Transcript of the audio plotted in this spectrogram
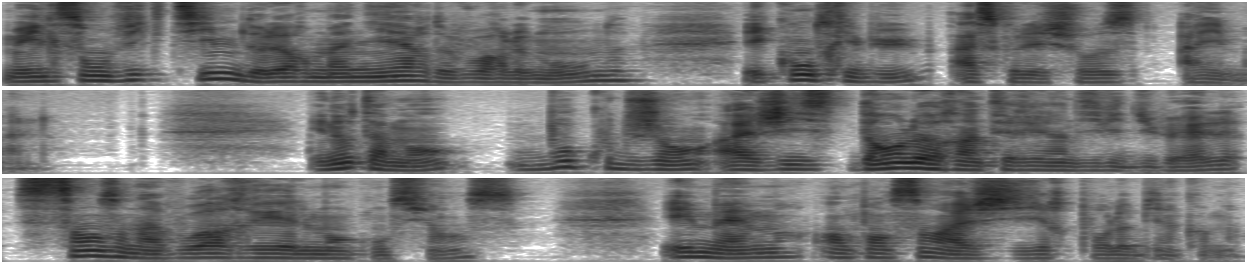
mais ils sont victimes de leur manière de voir le monde et contribuent à ce que les choses aillent mal. Et notamment, beaucoup de gens agissent dans leur intérêt individuel sans en avoir réellement conscience, et même en pensant agir pour le bien commun.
